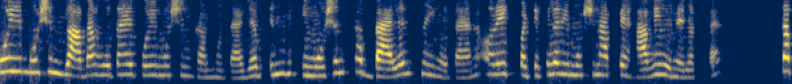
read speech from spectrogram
कोई इमोशन ज़्यादा होता है, कोई इमोशन कम होता है। जब इन इमोशंस का बैलेंस नहीं होता है ना और एक पर्टिकुलर इमोशन आप पे हावी होने लगता है, तब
